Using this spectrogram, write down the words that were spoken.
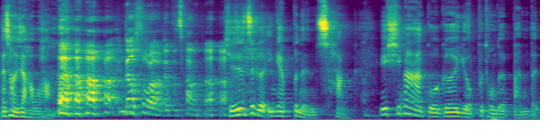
来唱一下好不好？你都说了，我能不唱了？其实这个应该不能唱，因为西班牙国歌有不同的版本。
